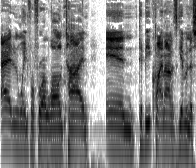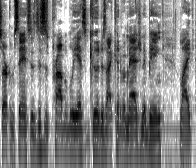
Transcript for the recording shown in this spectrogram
I had been waiting for for a long time, and to be quite honest, given the circumstances, this is probably as good as I could have imagined it being. Like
